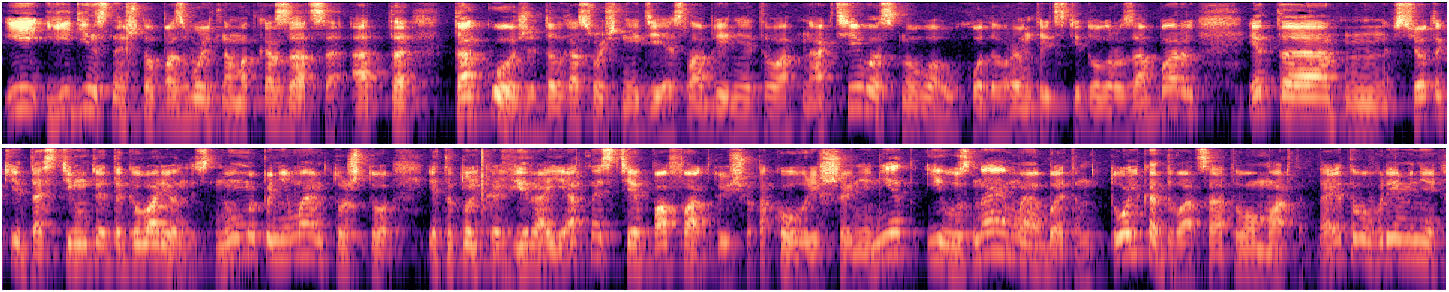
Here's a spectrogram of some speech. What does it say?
И единственное, что позволит нам отказаться от такой же долгосрочной идеи ослабления этого актива, снова ухода в район 30 долларов за баррель, это все-таки достигнутая договоренность. Ну, мы понимаем то, что это только вероятность, по факту еще такого решения нет, и узнаем мы об этом только 20 марта. До этого времени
